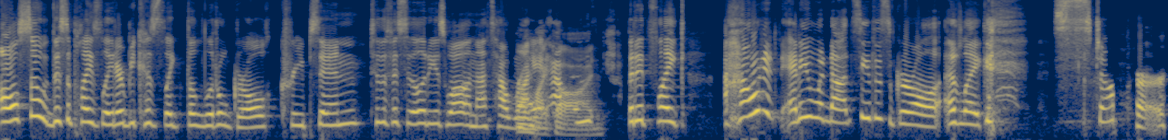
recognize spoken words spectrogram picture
Also, this applies later because, like, the little girl creeps in to the facility as well, and that's how Oh riot my happens. god. But it's like, how did anyone not see this girl and like stop her?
